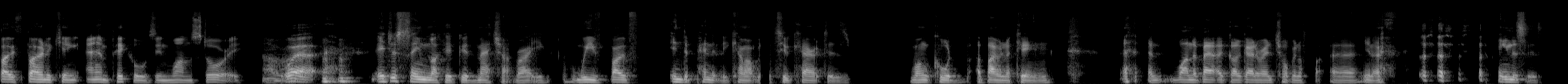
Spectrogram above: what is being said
both Boner King and Pickles in one story. Oh, right. It just seemed like a good matchup, right? You, we've both independently come up with two characters, one called a boner king, and one about a guy going around chopping off, uh, you know, penises.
